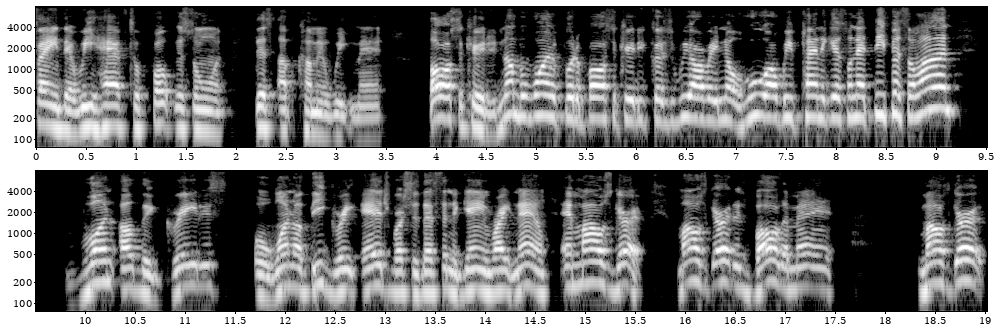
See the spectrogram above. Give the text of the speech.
thing that we have to focus on this upcoming week, man. Ball security, number one for the ball security, because we already know who are we playing against on that defensive line. One of the greatest or one of the great edge rushers that's in the game right now, and Myles Garrett. Myles Garrett is balling, man. Myles Garrett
